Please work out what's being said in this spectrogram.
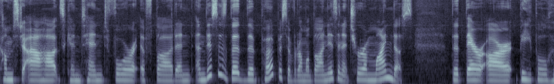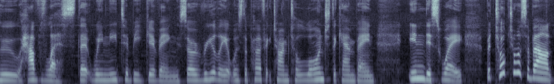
comes to our heart's content for iftar. And, and this is the, the purpose of Ramadan, isn't it? To remind us that there are people who have less that we need to be giving. So, really, it was the perfect time to launch the campaign in this way. But talk to us about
